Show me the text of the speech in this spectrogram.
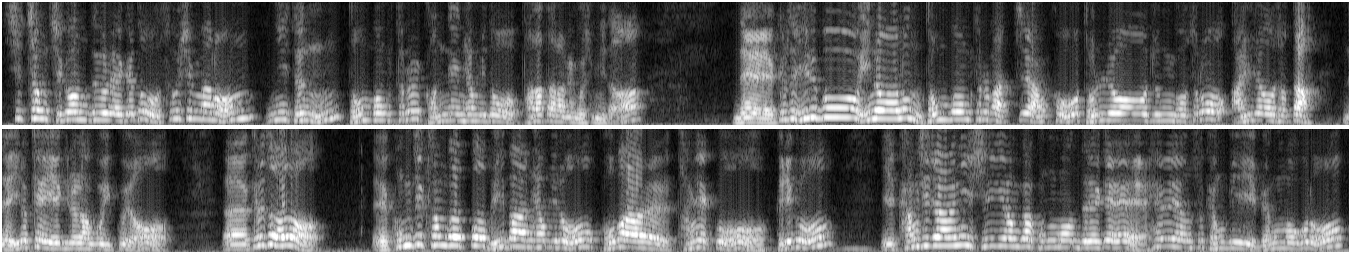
시청 직원들에게도 수십만 원이 든 돈 봉투를 건넨 혐의도 받았다라는 것입니다. 네, 그래서 일부 인원은 돈 봉투를 받지 않고 돌려준 것으로 알려졌다. 네, 이렇게 얘기를 하고 있고요. 에, 그래서 에, 공직선거법 위반 혐의로 고발 당했고 그리고 이 강 시장이 시의원과 공무원들에게 해외 연수 경비 명목으로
